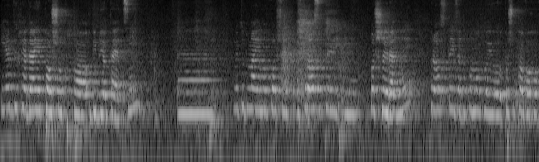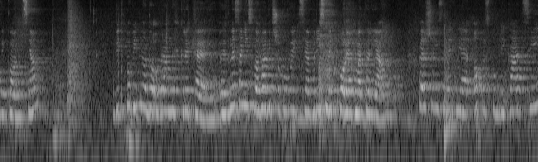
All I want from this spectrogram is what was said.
І як виглядає пошук по бібліотеці? Е, Ми тут маємо пошук простий і поширений. Простий за допомогою пошукового віконця. Відповідно до обраних критерій. Е, Внесені слова відшуковуються в різних полях матеріалу. Першим з них є опис публікації.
